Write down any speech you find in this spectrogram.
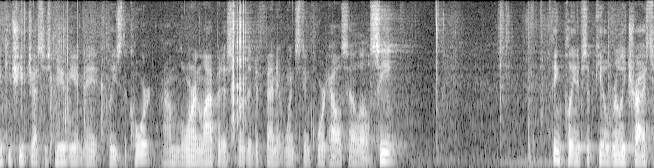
Thank you, Chief Justice Newby, and may it please the court. I'm Lorin Lapidus for the defendant Winston Courthouse LLC. I think plaintiff's appeal really tries to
